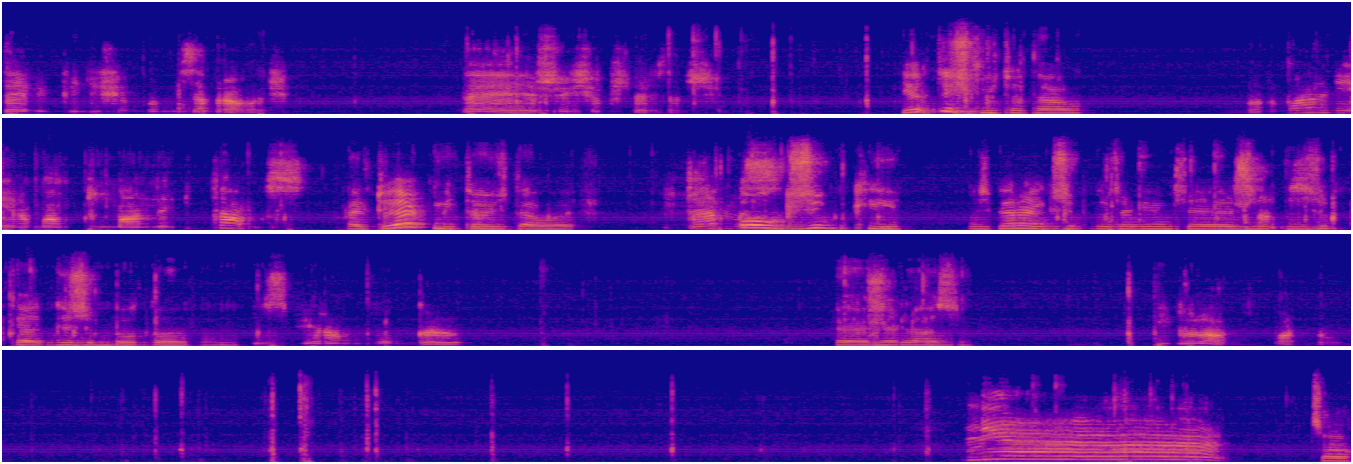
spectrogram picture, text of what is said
Daj mi 50, bo mi zabrałeś. Ej, 64 znaczy. Jak tyś mi to dał? Normalnie ja mam tu many i tams. Ale to jak mi to dałeś? I tams. O, grzybki! Zbieraj grzybki, zrobiłem sobie ż- zupkę grzybową. Zbieram węgiel E, żelazo. i do lawy wpadną. Nie! Co?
